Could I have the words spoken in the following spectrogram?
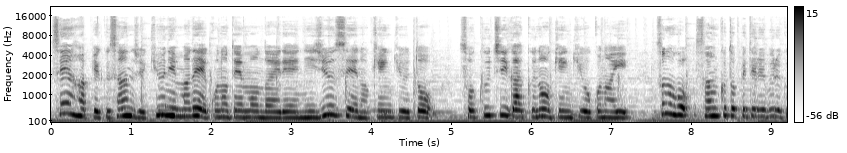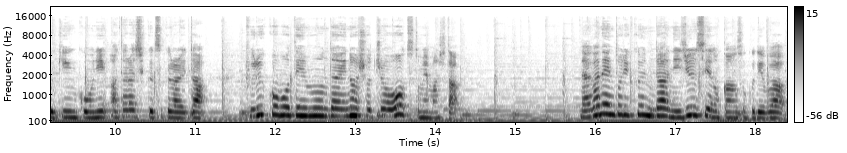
1839年までこの天文台で二重星の研究と測地学の研究を行いその後サンクトペテルブルク近郊に新しく作られたプルコボ天文台の所長を務めました。長年取り組んだ二重星の観測では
